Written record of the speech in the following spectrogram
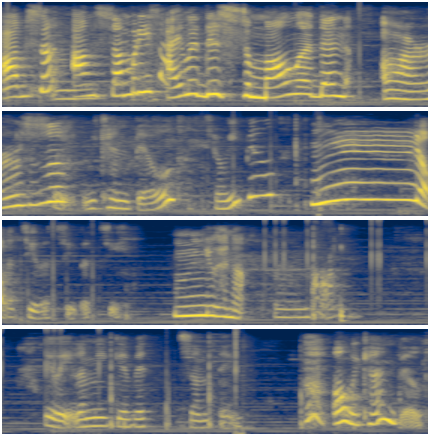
Um, some, Um, um, somebody's island is smaller than ours. We can build? Can we build? No, Let's see, let's see, let's see. Mm, you cannot. Um, wait, wait, let me give it something. Oh, we can build.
